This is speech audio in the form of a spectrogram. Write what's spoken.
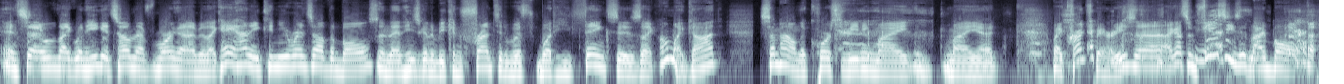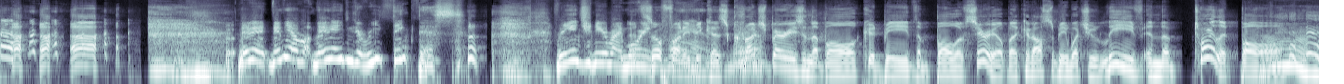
And so, like when he gets home that from work, I'd be like, "Hey, honey, can you rinse out the bowls?" And then he's going to be confronted with what he thinks is like, "Oh my god! Somehow, in the course of eating my my uh, my crunch berries, uh, I got some feces in my bowl." maybe maybe I maybe I need to rethink this, re-engineer my morning. It's so funny plan. because crunch berries in the bowl could be the bowl of cereal, but it could also be what you leave in the toilet bowl, oh.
